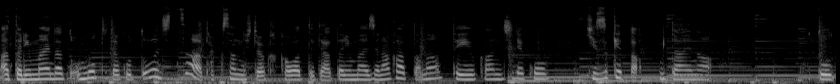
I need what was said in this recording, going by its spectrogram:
当たり前だと思ってたことは実はたくさんの人が関わってて当たり前じゃなかったなっていう感じでこう気づけたみたいなこと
